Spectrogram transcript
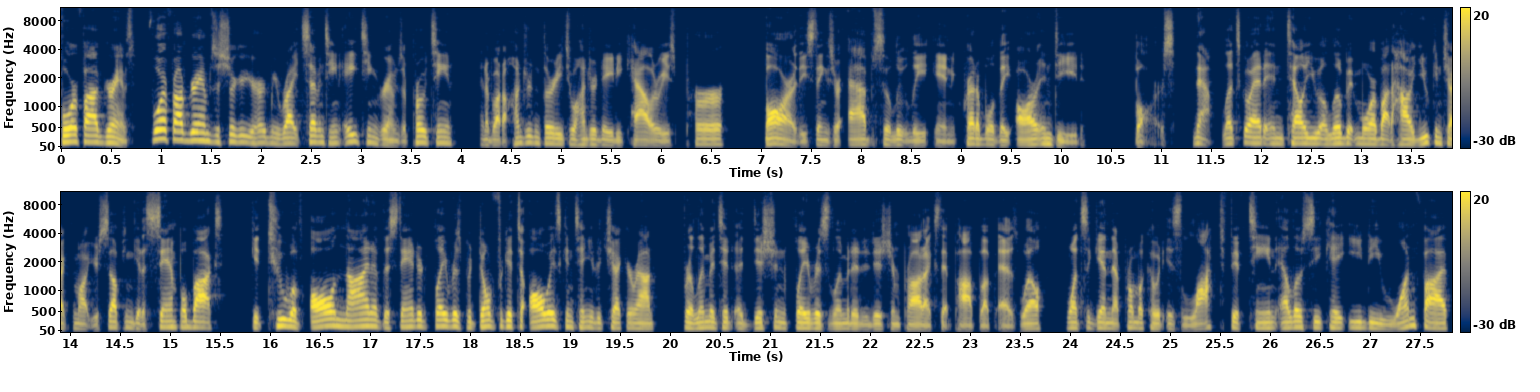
four or five grams. Four or five grams of sugar, you heard me right. 17, 18 grams of protein, and about 130 to 180 calories per bar. These things are absolutely incredible. They are indeed bars. Now, let's go ahead and tell you a little bit more about how you can check them out yourself. You can get a sample box, get two of all nine of the standard flavors, but don't forget to always continue to check around for limited edition flavors, limited edition products that pop up as well. Once again, that promo code is locked15, L O C K E D 1 5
